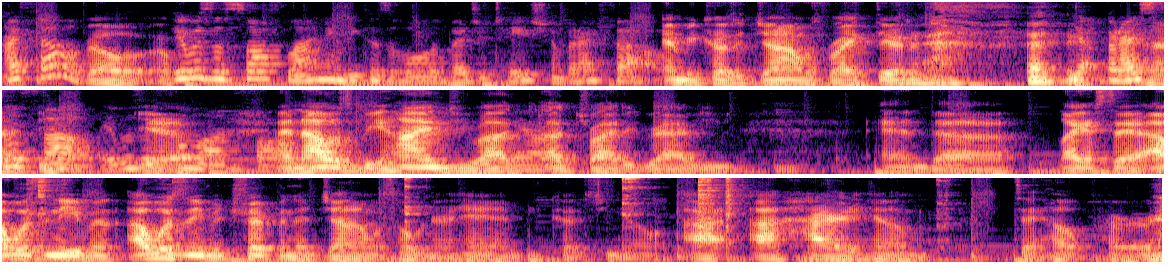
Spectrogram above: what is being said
I fell. fell. It was a soft landing because of all the vegetation, but I fell. and because John was right there. Yeah, but I still fell. It was a full-on fall. And I was behind you. I, Yeah. I tried to grab you, and uh, like I said, I wasn't even I wasn't even tripping that John was holding her hand because you know I I hired him to help her.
